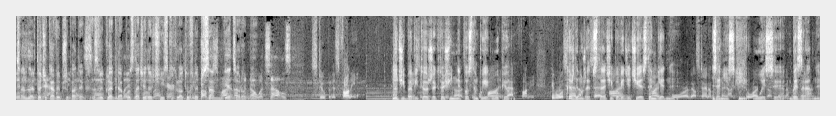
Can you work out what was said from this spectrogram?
Sandler to ciekawy przypadek. Zwykle gra postacie dość niskich lotów, lecz sam wie, co robi. Ludzi bawi to, że ktoś inny postępuje głupio. Każdy może wstać i powiedzieć, jestem biedny, za niski, łysy, bezradny,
